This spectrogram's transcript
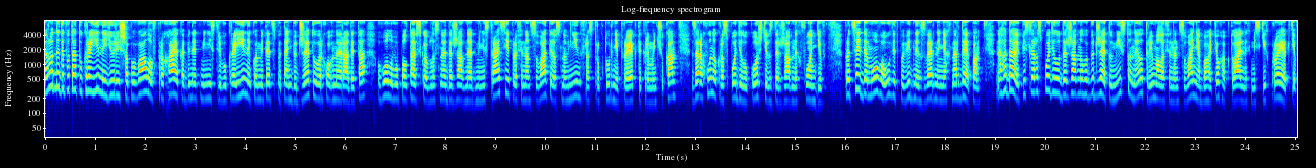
Народний депутат України Юрій Шаповалов прохає Кабінет міністрів України, Комітет з питань бюджету Верховної Ради та голову Полтавської обласної державної адміністрації профінансувати основні інфраструктурні проєкти Кременчука за рахунок розподілу коштів з державних фондів. Про це йде мова у відповідних зверненнях нардепа. Нагадаю, після розподілу державного бюджету місто не отримало фінансування багатьох актуальних міських проєктів.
